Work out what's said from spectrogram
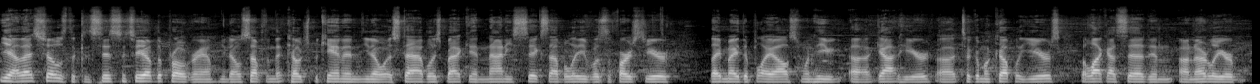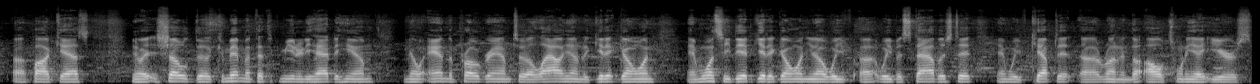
Yeah, that shows the consistency of the program. You know, something that Coach Buchanan, you know, established back in '96, I believe, was the first year they made the playoffs when he uh, got here. Uh, took him a couple of years, but like I said in an earlier uh, podcast, you know, it showed the commitment that the community had to him, you know, and the program to allow him to get it going. And once he did get it going, you know, we've uh, we've established it and we've kept it uh, running the, all 28 years.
